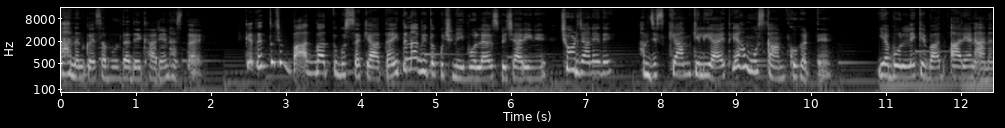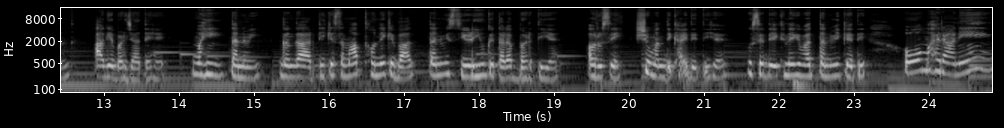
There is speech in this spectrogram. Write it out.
आनंद को ऐसा बोलता देख आर्यन हंसता है। कहते तुझे बात बात पे गुस्सा क्या आता है? इतना भी तो कुछ नहीं बोला है उस बेचारी ने। छोड़ जाने दे। हम जिस काम के लिए आए थे, हम उस काम को करते हैं। यह बोलने के बाद आर्यन आनंद आगे बढ़ जाते हैं। वहीं तन्वी, गंगा आरती के समाप्त होने के बाद तन्वी सीढ़ियों की तरफ़ बढ़ती है और उसे सुमन दिखाई देती है। उसे देखने के बाद तन्वी कहती, ओ महारानी,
